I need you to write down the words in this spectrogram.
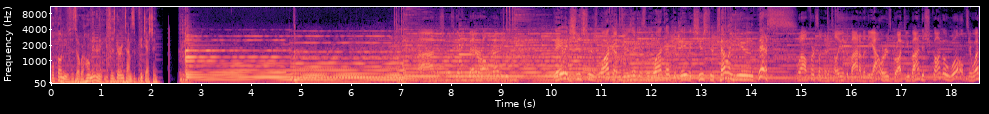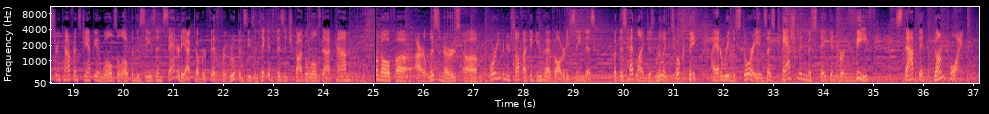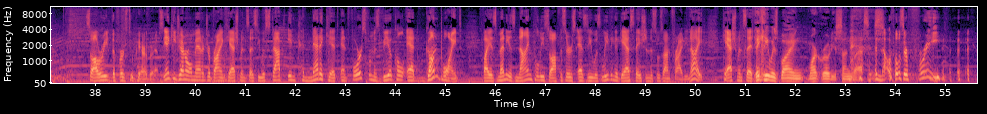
phone users over home internet users during times of congestion. Uh, the show's getting better already. David Schuster's walk up music as we walk up to David Schuster telling you this. Well, first I'm going to tell you the bottom of the hour is brought to you by the Chicago Wolves. Your Western Conference champion Wolves will open the season Saturday, October 5th. For group and season tickets, visit ChicagoWolves.com. I don't know if uh, our listeners, um, or even yourself, I think you have already seen this. But this headline just really took me. I had to read the story. It says Cashman mistaken for thief, stopped at gunpoint. So I'll read the first two paragraphs. Yankee general manager Brian Cashman says he was stopped in Connecticut and forced from his vehicle at gunpoint by as many as nine police officers as he was leaving a gas station. This was on Friday night. Cashman said, I think he was buying Mark Rody's sunglasses. no, those are free.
